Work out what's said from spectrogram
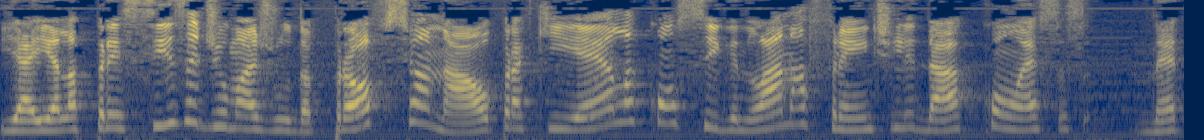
E aí ela precisa de uma ajuda profissional para que ela consiga lá na frente lidar com essas, né,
